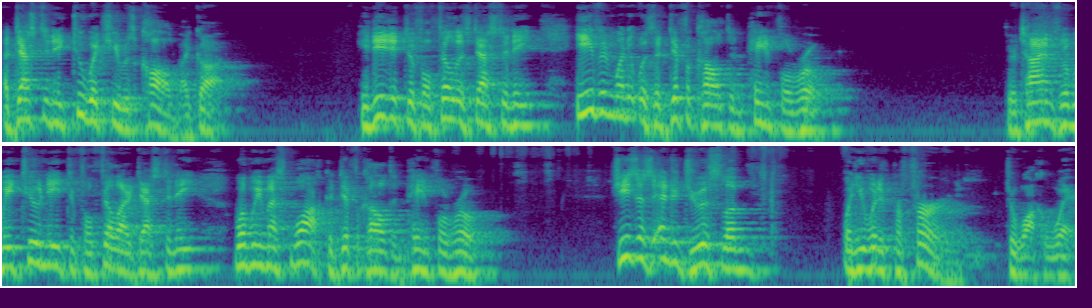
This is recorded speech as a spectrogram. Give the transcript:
a destiny to which he was called by God. He needed to fulfill his destiny even when it was a difficult and painful road. There are times when we too need to fulfill our destiny, when we must walk a difficult and painful road. Jesus entered Jerusalem when he would have preferred to walk away.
